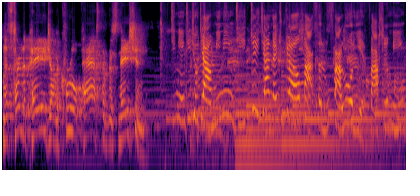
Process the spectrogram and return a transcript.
Let's turn the page on the cruel past of this nation. 今年金球奖迷你影集最佳男主角马克·鲁法洛也发声明，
